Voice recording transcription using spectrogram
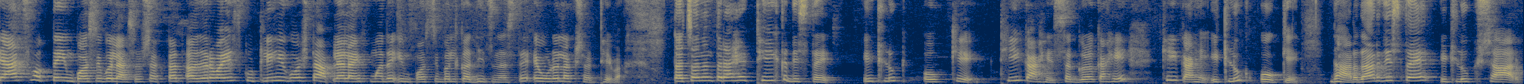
त्याच फक्त इम्पॉसिबल असू शकतात. अदरवाईज कुठलीही गोष्ट आपल्या लाईफमध्ये इम्पॉसिबल कधीच नसते. एवढं लक्षात ठेवा. त्याच्यानंतर आहे ठीक दिसतंय. It look okay. ठीक आहे सगळं काही ठीक आहे. It look okay. धारदार दिसतंय इट लुक शार्प.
